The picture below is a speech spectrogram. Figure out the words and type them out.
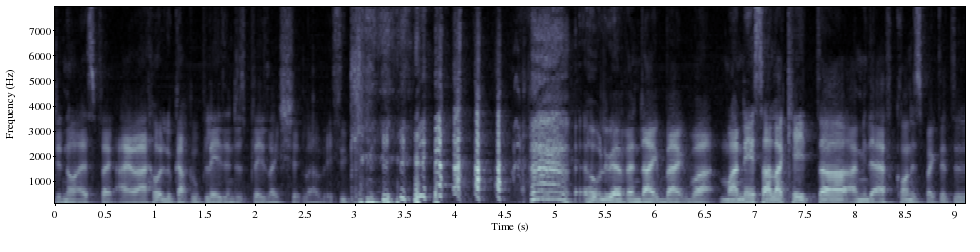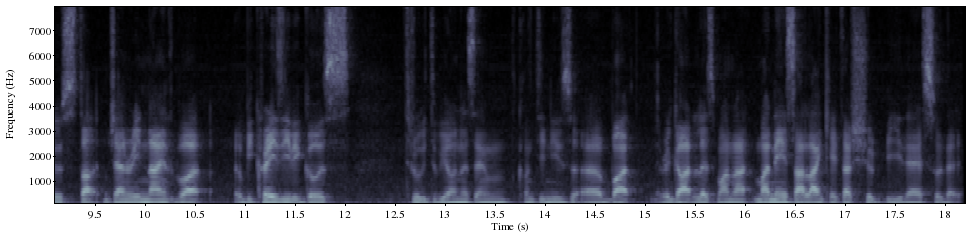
do not expect. I, I hope Lukaku plays and just plays like shit lah, basically. Hopefully we have Van Dijk back, but Mane, Salah, Keita. I mean, the Afcon is expected to start January 9th, but it'll be crazy if it goes through, to be honest, and continues. Uh, but regardless, Mane, Mane, Salah, and Keita should be there, so that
